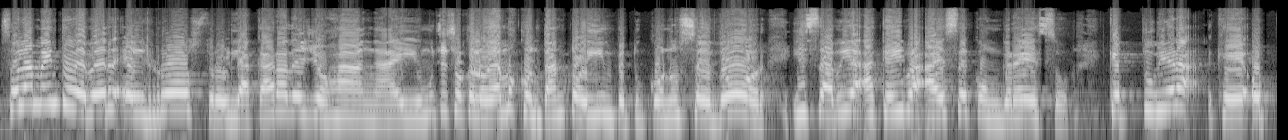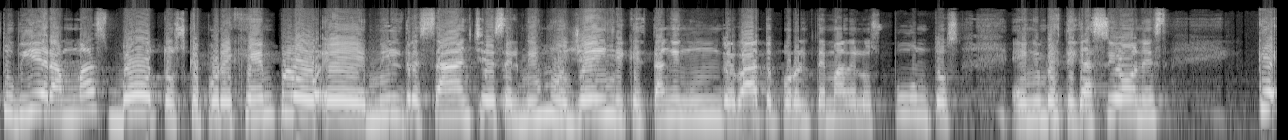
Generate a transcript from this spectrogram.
solamente de ver el rostro y la cara de Johan ahí, un muchacho que lo veamos con tanto ímpetu, conocedor, y sabía a qué iba a ese congreso, que tuviera, que obtuviera más votos que, por ejemplo, eh, Mildred Sánchez, el mismo Henry, que están en un debate por el tema de los puntos en investigaciones, que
